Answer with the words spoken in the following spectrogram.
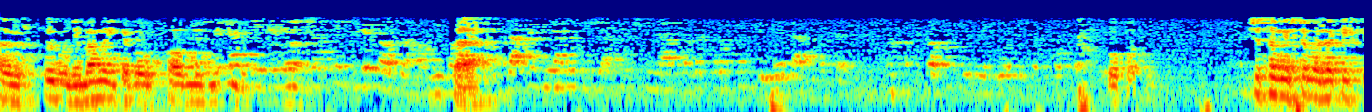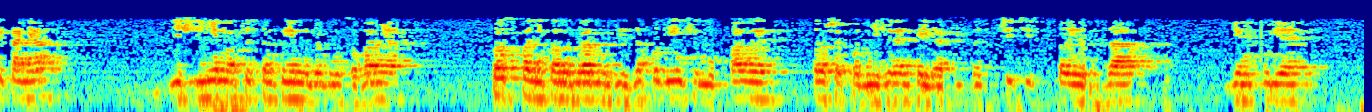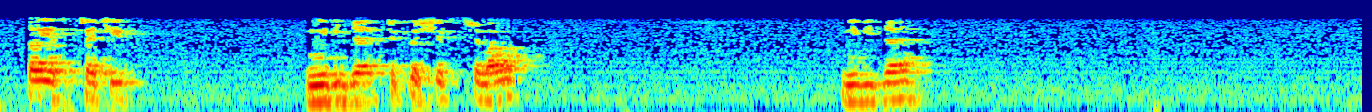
To już wpływu nie mamy i tego uchwały nie zmienimy. Tak. Czy są jeszcze może jakieś pytania? Jeśli nie ma, przystępujemy do głosowania. Kto z Pani i Panów Radnych jest za podjęciem uchwały? Proszę podnieść rękę i nacisnąć przycisk. Kto jest za? Dziękuję. Kto jest przeciw? Nie widzę. Czy ktoś się wstrzymał? Nie widzę.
